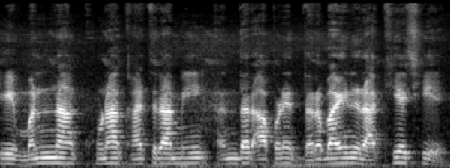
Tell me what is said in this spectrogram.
એ મનના ખૂણા ખાંચરામી અંદર આપણે ધરબાઈને રાખીએ છીએ.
